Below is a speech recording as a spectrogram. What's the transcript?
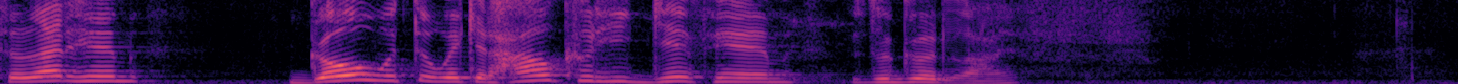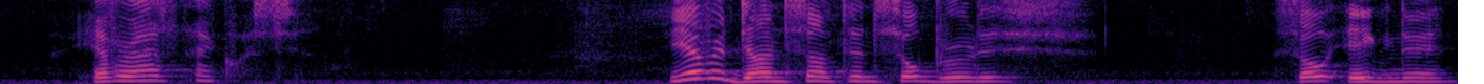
to let him go with the wicked? How could he give him the good life? You ever asked that question? You ever done something so brutish, so ignorant,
